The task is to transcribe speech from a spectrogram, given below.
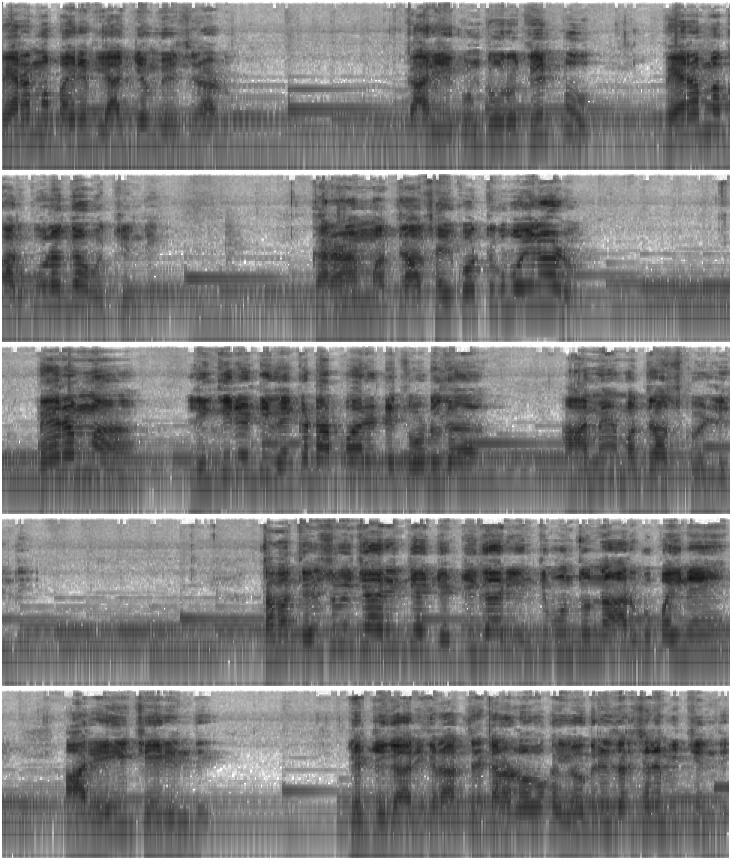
పేరమ్మ పైన వ్యాజ్యం వేసినాడు. కానీ గుంటూరు తీర్పు పేరమ్మకు అనుకూలంగా వచ్చింది. కరణం మద్రాస్ హైకోర్టుకు పోయినాడు. పేరమ్మ లింగిరెడ్డి వెంకటప్పారెడ్డి తోడుగా ఆమె మద్రాసుకు వెళ్ళింది. తమ కేసు విచారించే జడ్జి గారి ఇంటి ముందున్న అరుగుపైనే ఆ రేయి చేరింది. జడ్జి గారికి రాత్రి కలలో ఒక యోగిని దర్శనమిచ్చింది.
